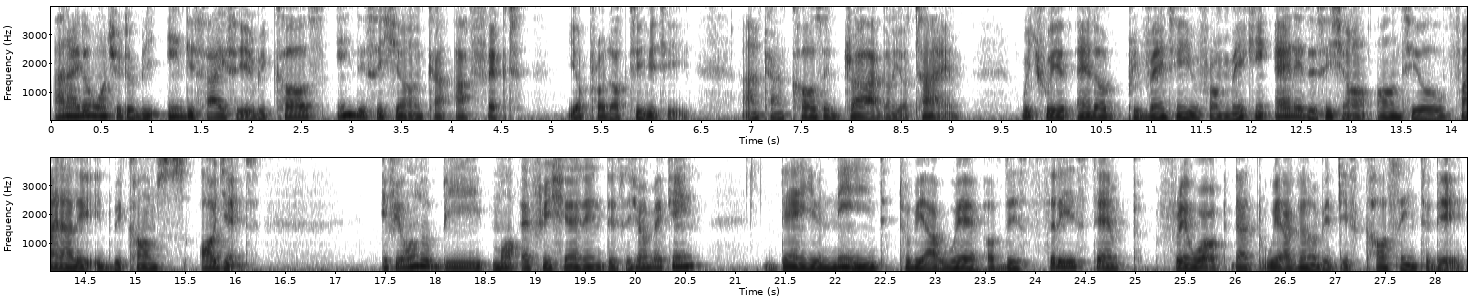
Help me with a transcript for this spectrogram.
And I don't want you to be indecisive because indecision can affect your productivity and can cause a drag on your time, which will end up preventing you from making any decision until finally it becomes urgent. If you want to be more efficient in decision making, then you need to be aware of this three step framework that we are going to be discussing today.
